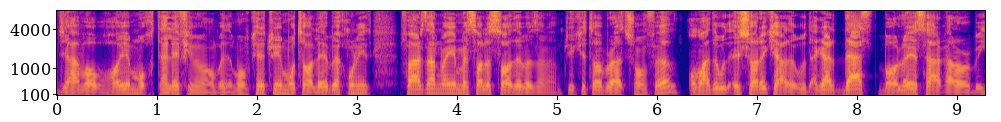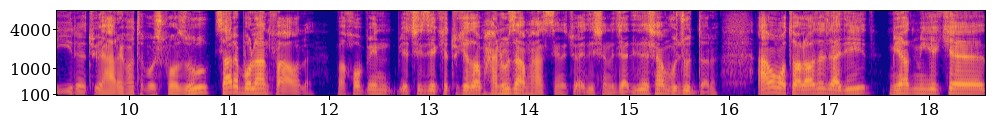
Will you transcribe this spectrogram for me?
جوابهای مختلفی به ما بده. ممکنه توی مطالعه بخونید. فرزن من یه مثال ساده بزنم. توی کتاب رد شونفل اومده بود اشاره کرده بود اگر دست بالای سر قرار بگیره توی حرکات پشت بازو سر بلند فعاله. و خب این یه چیزیه که تو کتاب هنوزم هست یعنی تو ادیشن جدیدش هم وجود داره. اما مطالعات جدید میاد میگه که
